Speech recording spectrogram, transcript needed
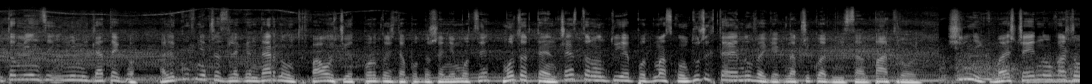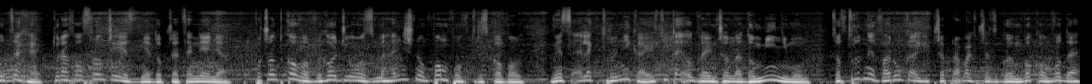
I to między innymi dlatego, ale głównie przez legendarną trwałość i odporność na podnoszenie mocy, motor ten często ląduje pod maską dużych terenówek jak na przykład Nissan Patrol. Silnik ma jeszcze jedną ważną cechę, która w offroadzie jest nie do przecenienia. Początkowo wychodził on z mechaniczną pompą wtryskową, więc elektronika jest tutaj ograniczona do minimum, co w trudnych warunkach i przeprawach przez głęboką wodę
